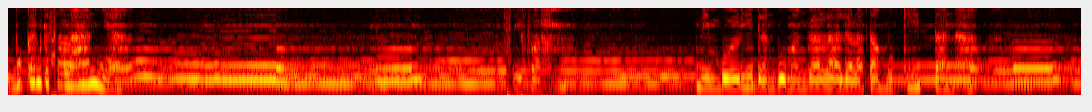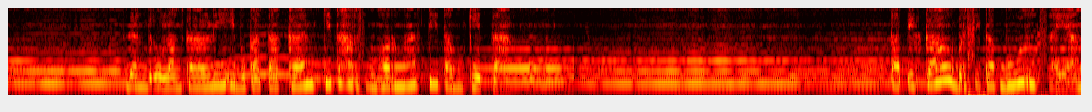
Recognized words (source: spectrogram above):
bukan kesalahannya. Sifam, Nimboli dan Bu Manggala adalah tamu kita, nak. Dan berulang kali ibu katakan kita harus menghormati tamu kita. Tapi kau bersikap buruk, sayang.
